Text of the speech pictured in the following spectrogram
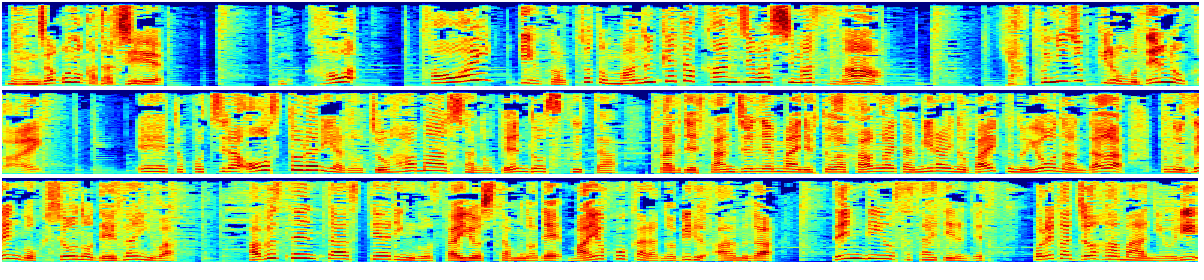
なんじゃこの形。かわ、かわいいっていうか、ちょっと間抜けた感じはしますが、120キロも出るのかい？えーと、こちらオーストラリアのジョハマー社の電動スクーター。まるで30年前の人が考えた未来のバイクのようなんだが、この前後不詳のデザインは、ハブセンターステアリングを採用したもので、真横から伸びるアームが前輪を支えているんです。これがジョハマーにより、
